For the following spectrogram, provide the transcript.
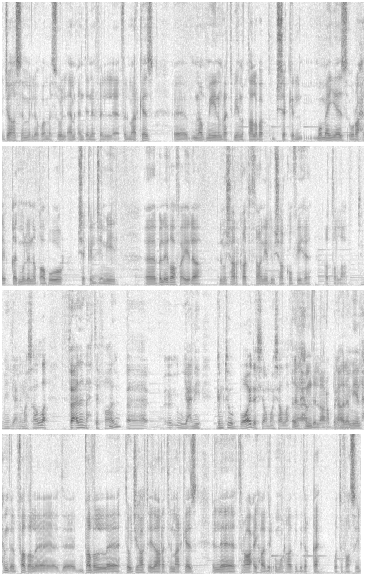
جاسم اللي هو مسؤول الأمن عندنا في في المركز. منظمين مرتبين الطلبة بشكل مميز وراح يقدموا لنا طابور بشكل جميل. بالإضافة إلى المشاركات الثانية اللي بيشاركون فيها الطلاب. جميل يعني ما شاء الله فعلا احتفال آه ويعني قمتوا بوايد أشياء ما شاء الله الحمد لله رب يعني العالمين يعني الحمد لله بفضل بفضل توجيهات إدارة المركز اللي تراعي هذه الأمور هذه بدقة وتفاصيل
